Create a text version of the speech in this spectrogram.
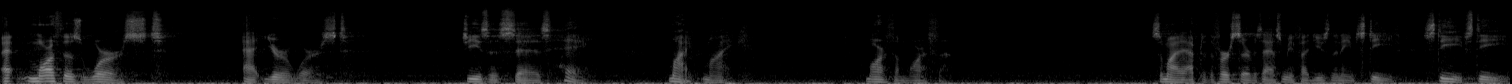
At Martha's worst, at your worst, Jesus says, Hey, Mike, Mike, Martha, Martha. Somebody after the first service asked me if I'd use the name Steve. Steve, Steve.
